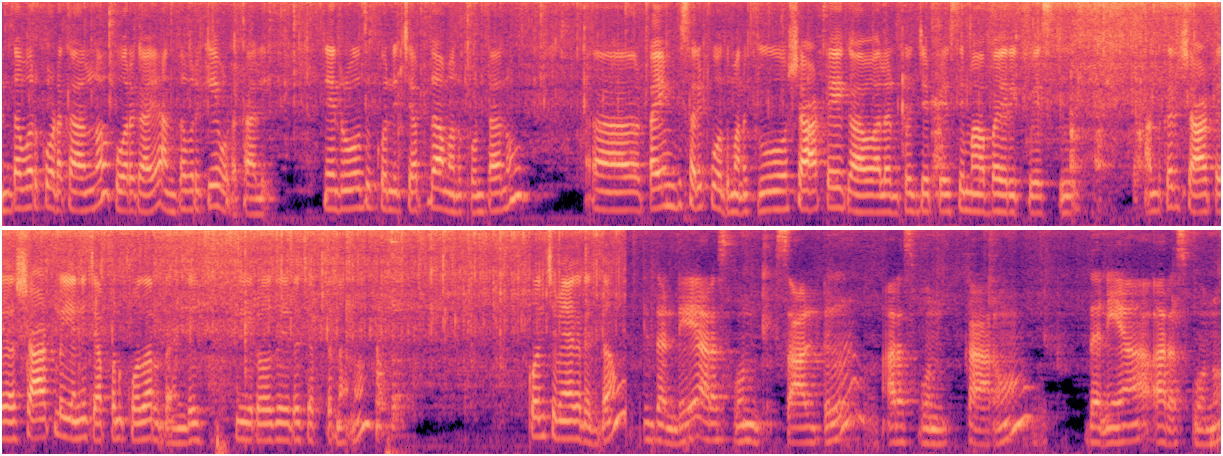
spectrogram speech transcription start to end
ఎంతవరకు ఉడకాలనో కూరగాయ అంతవరకే ఉడకాలి. నేను రోజు కొన్ని చెప్దామనుకుంటాను. టైం సరిపోదు మనకు. షార్టే కావాలనుకొని చెప్పేసి మా అబ్బాయి రిక్వెస్ట్ అందుకని షార్ట్ షార్ట్లు ఇవన్నీ చెప్పని కుదరదండి. ఈరోజు ఏదో చెప్తున్నాను. కొంచెం వేగనిద్దాం ఇదండి అర స్పూన్ సాల్ట్ అర స్పూన్ కారం ధనియా అర స్పూను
